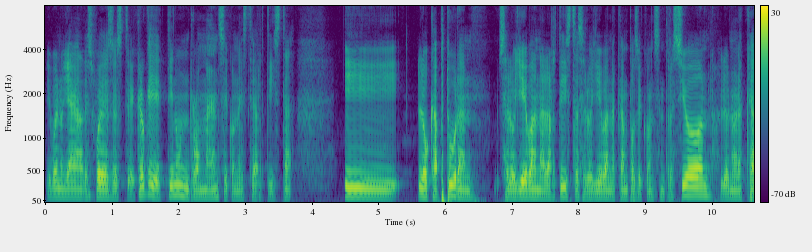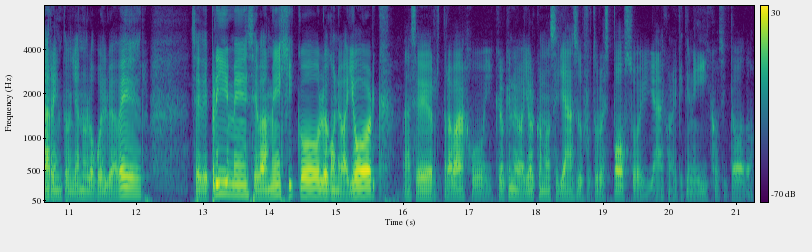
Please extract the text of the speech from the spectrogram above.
Y bueno, ya después, este, creo que tiene un romance con este artista. Y lo capturan, se lo llevan al artista, se lo llevan a campos de concentración. Leonora Carrington ya no lo vuelve a ver. Se deprime, se va a México, luego a Nueva York a hacer trabajo. Y creo que Nueva York conoce ya a su futuro esposo y ya con el que tiene hijos y todo.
